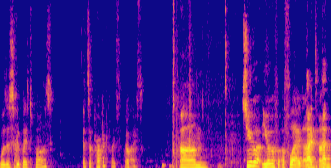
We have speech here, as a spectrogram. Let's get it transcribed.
Was this a good place to pause? it's a perfect place to pause. Okay. Um, so you have a you have a, a flag on, I- on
